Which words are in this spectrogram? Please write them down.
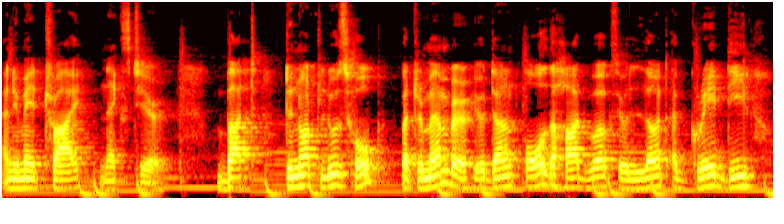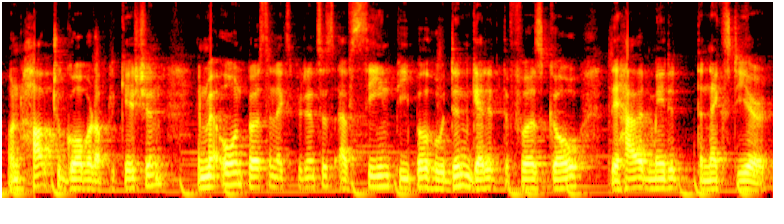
and you may try next year. But do not lose hope but remember, you've done all the hard work, so you've learned a great deal on how to go about application. In my own personal experiences, I've seen people who didn't get it the first go, they haven't made it the next year.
